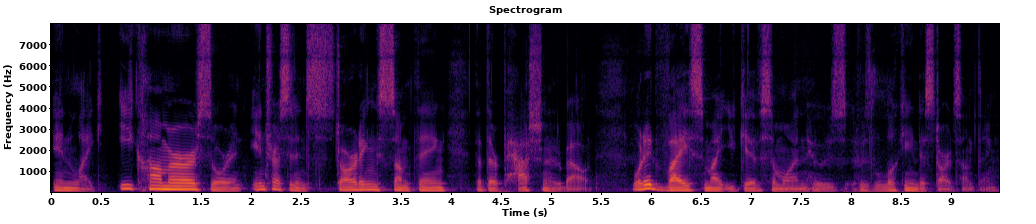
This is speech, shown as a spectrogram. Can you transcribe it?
in like e-commerce or in, interested in starting something that they're passionate about. What advice might you give someone who's who's looking to start something?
